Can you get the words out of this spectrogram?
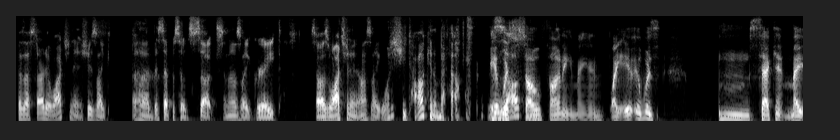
because I started watching it, and she was like, uh, "This episode sucks," and I was like, "Great." So I was watching it, and I was like, "What is she talking about?" it was awesome. so funny, man. Like it, it was mm, second, may,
